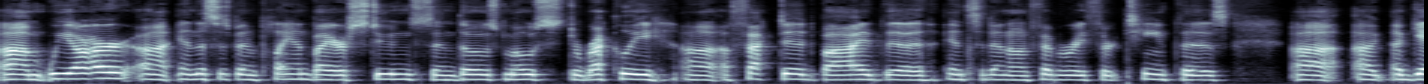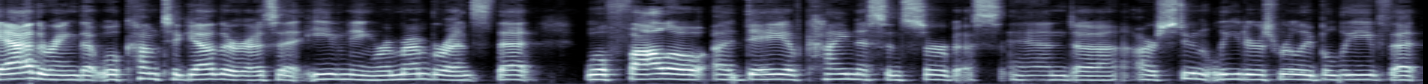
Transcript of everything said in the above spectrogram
Um, we are, uh, and this has been planned by our students and those most directly uh, affected by the incident on February 13th, is uh, a, a, gathering that will come together as an evening remembrance that will follow a day of kindness and service. And uh, our student leaders really believe that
